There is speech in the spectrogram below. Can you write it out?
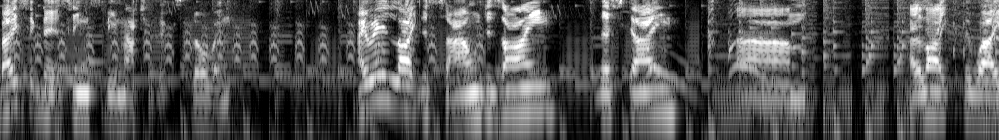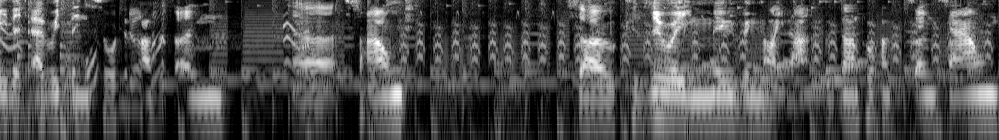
Basically, it seems to be a matter of exploring. I really like the sound design for this game. Um, I like the way that everything sort of has its own uh, sound. So, Kazooie moving like that, for example, has its own sound.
